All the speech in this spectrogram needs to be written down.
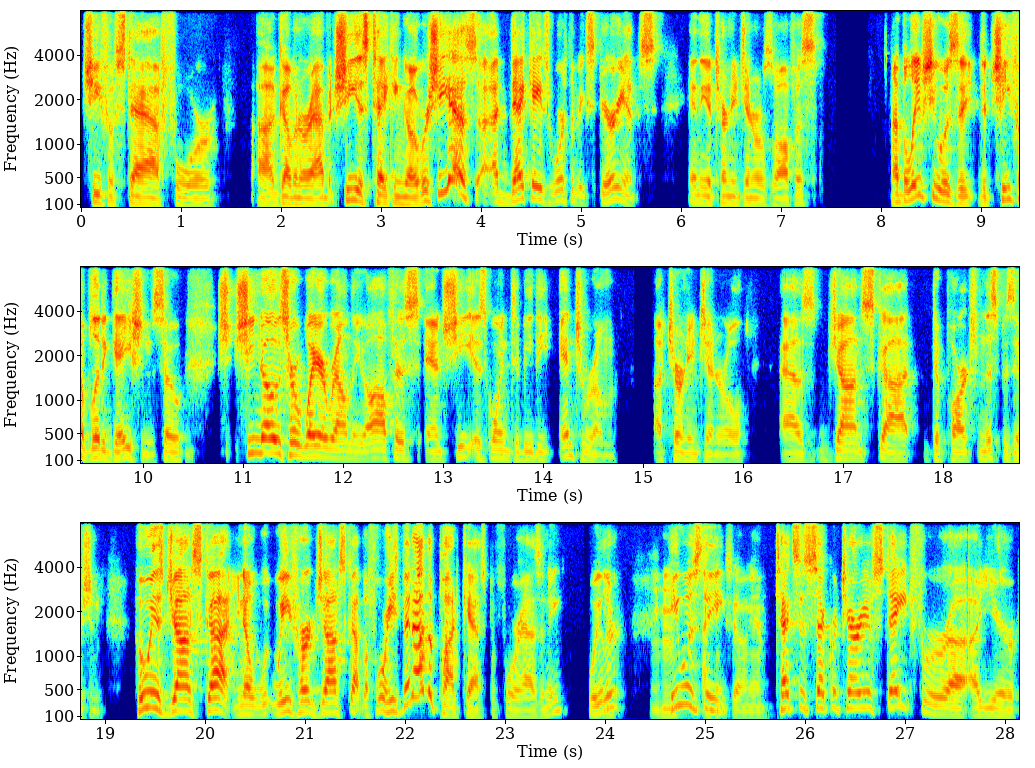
chief of staff for uh, Governor Abbott. She is taking over. She has a decade's worth of experience in the attorney general's office. I believe she was the, the chief of litigation. So sh- she knows her way around the office, and she is going to be the interim attorney general as John Scott departs from this position. Who is John Scott? You know, we've heard John Scott before. He's been on the podcast before, hasn't he? Wheeler? Mhm. He was the so, yeah. Texas Secretary of State for uh, a year.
